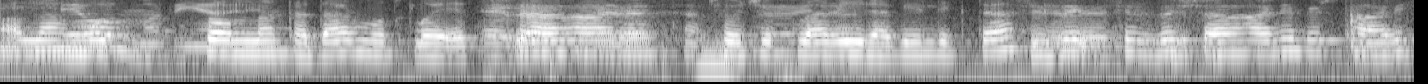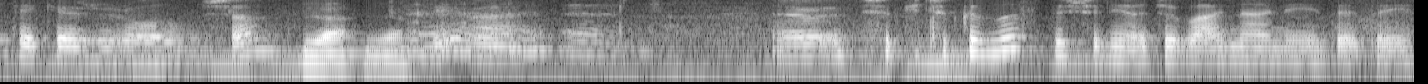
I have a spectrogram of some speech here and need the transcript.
Allah şey olmadı yani. sonuna kadar mutlu etsin. Şahane. Çocuklarıyla birlikte. Size, Evet. Sizde şahane bir tarih tekerrürü olmuş ha. Ya ya. Değil mi? Evet. Evet. Şu küçük kız nasıl düşünüyor acaba anneanneyi dedeyi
